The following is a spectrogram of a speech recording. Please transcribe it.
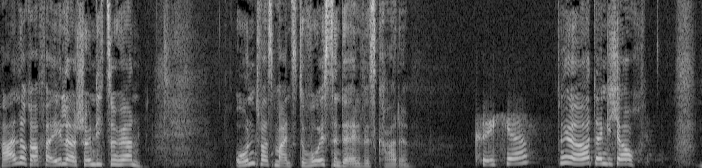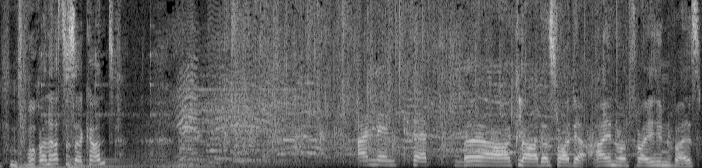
Hallo, Raffaela, schön dich zu hören. Und was meinst du, wo ist denn der Elvis gerade? Küche? Ja, denke ich auch. Woran hast du es erkannt? An den Töpfen. Ja, klar, das war der einwandfreie Hinweis.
